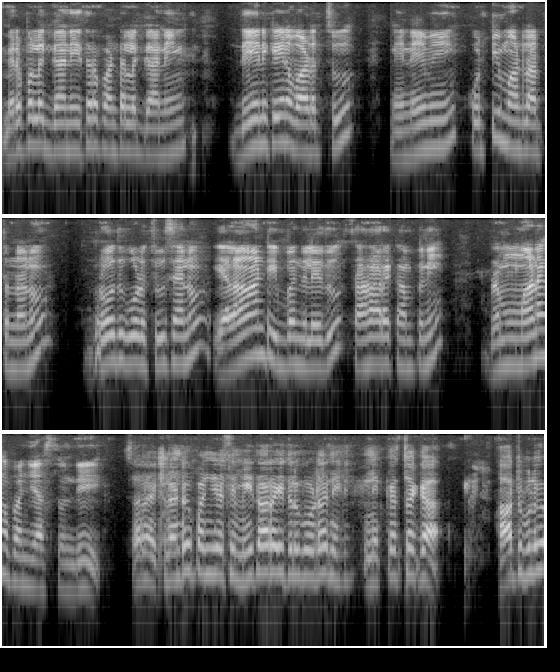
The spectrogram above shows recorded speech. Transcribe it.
మిరపలకు కానీ ఇతర పంటలకు కానీ దేనికైనా వాడచ్చు. నేనేమి కొట్టి మాట్లాడుతున్నాను గ్రోత్ కూడా చూశాను. ఎలాంటి ఇబ్బంది లేదు. సహారా కంపెనీ బ్రహ్మాండంగా పనిచేస్తుంది. సార్ ఎక్సలెంట్గా పనిచేసి మిగతా రైతులు కూడా నిక్కచ్చగా హార్ట్ఫుల్గా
